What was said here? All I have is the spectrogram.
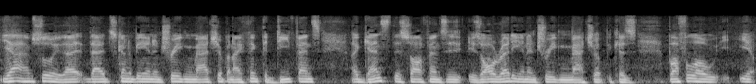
Yeah, absolutely. That that's going to be an intriguing matchup, and I think the defense against this offense is, is already an intriguing matchup because Buffalo, you know,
